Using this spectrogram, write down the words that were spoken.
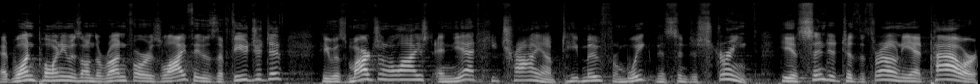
At one point, he was on the run for his life. He was a fugitive. He was marginalized, and yet he triumphed. He moved from weakness into strength. He ascended to the throne. He had power.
